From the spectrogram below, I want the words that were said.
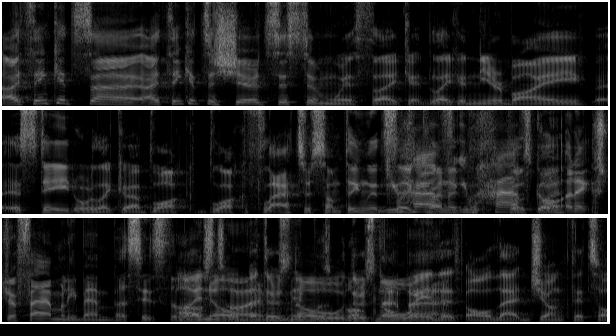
I think it's uh, I think it's a shared system with like a, like a nearby estate or like a block block of flats or something that's You like have kind of you have got an extra family member since the last time. I last know, time. but there's no there's no way bad. that all that junk that's all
